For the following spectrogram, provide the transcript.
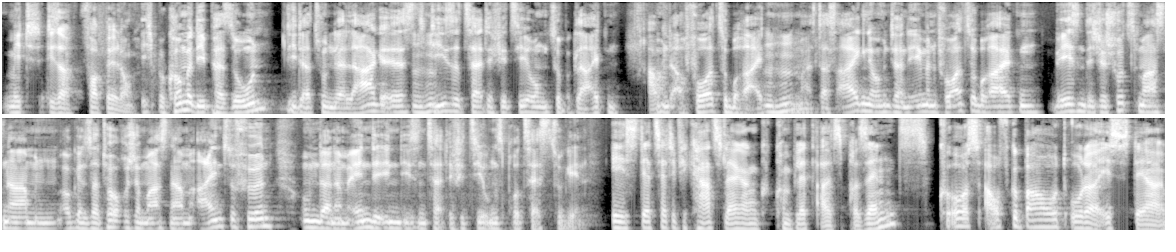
mit dieser Fortbildung. Ich bekomme die Person, die dazu in der Lage ist, mhm. diese Zertifizierung zu begleiten okay. und auch vorzubereiten. Mhm. Das eigene Unternehmen vorzubereiten, wesentliche Schutzmaßnahmen, organisatorische Maßnahmen einzuführen, um dann am Ende in diesen Zertifizierungsprozess zu gehen. Ist der Zertifikatslehrgang komplett als Präsenzkurs aufgebaut oder ist der,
